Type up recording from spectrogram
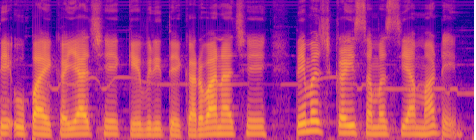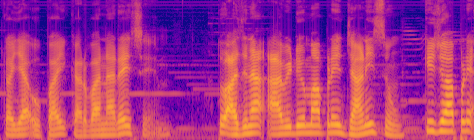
તે ઉપાય કયા છે, કેવી રીતે કરવાના છે, તેમજ કઈ સમસ્યા માટે કયા ઉપાય કરવાના રહેશે. તો આજના આ વિડીયોમાં આપણે જાણીશું કે જો આપણે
